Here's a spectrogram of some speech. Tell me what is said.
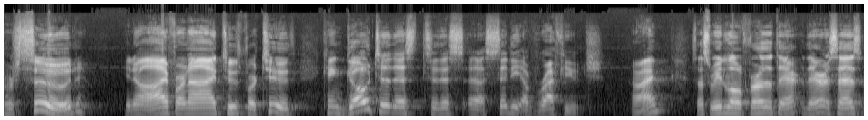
pursued, you know, eye for an eye, tooth for a tooth, can go to this, to this uh, city of refuge. All right? So let's read a little further there. There it says,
